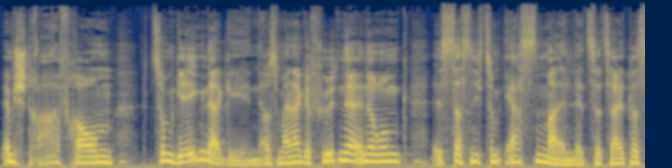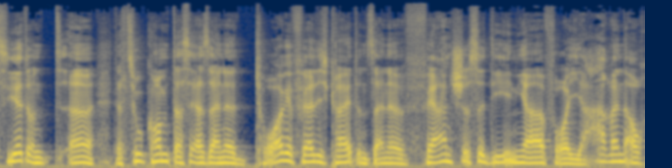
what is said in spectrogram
im Strafraum zum Gegner gehen. Aus meiner gefühlten Erinnerung ist das nicht zum ersten Mal in letzter Zeit passiert und äh, dazu kommt, dass er seine Torgefährlichkeit und seine Fernschüsse, die ihn ja vor Jahren auch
